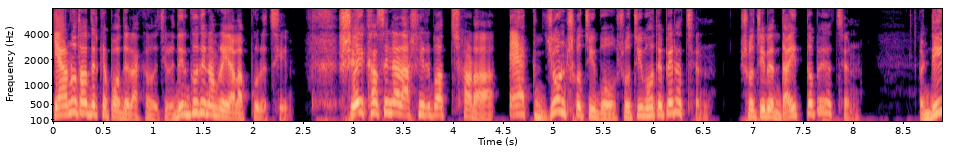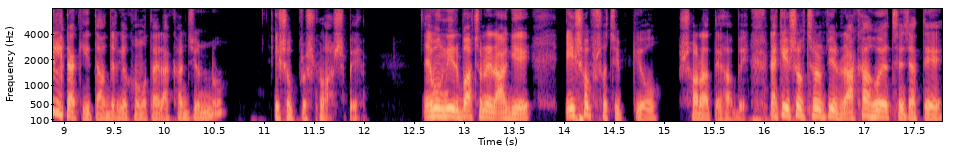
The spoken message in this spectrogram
কেন তাদেরকে পদে রাখা হয়েছিল? দীর্ঘদিন আমরা আলাপ করেছি। শেখ হাসিনার আশীর্বাদ ছাড়া একজন সচিবও সচিব হতে পেরেছেন? সচিবের দায়িত্ব পেয়েছেন? ডিলটা কি তাদেরকে ক্ষমতায় রাখার জন্য? এসব প্রশ্ন আসবে। এবং নির্বাচনের আগে এসব সচিবকেও সরাতে হবে। নাকি এসব সচিব রাখা হয়েছে যাতে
